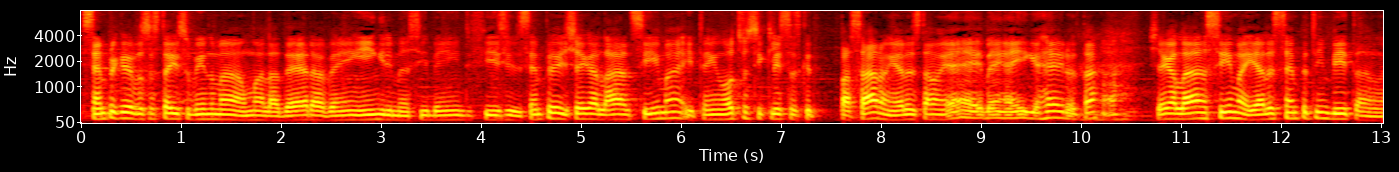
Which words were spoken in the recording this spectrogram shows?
sempre que você está aí subindo uma, uma ladeira bem íngreme, assim, bem difícil, sempre chega lá em cima e tem outros ciclistas que passaram e eles estavam, ei, bem aí, guerreiro, tá? Chega lá em cima e eles sempre te invitam,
